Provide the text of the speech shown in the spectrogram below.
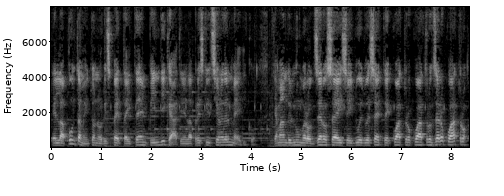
e l'appuntamento non rispetta i tempi indicati nella prescrizione del medico. Chiamando il numero 066227 4404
